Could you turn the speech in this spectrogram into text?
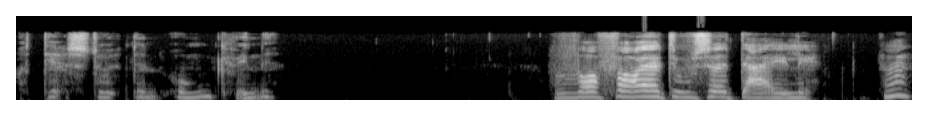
og der stod den unge kvinde. Hvorfor er du så dejlig? Hm?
